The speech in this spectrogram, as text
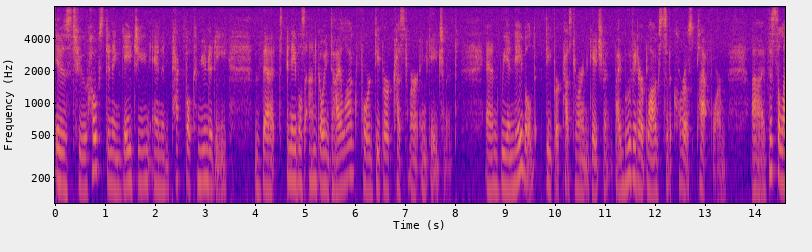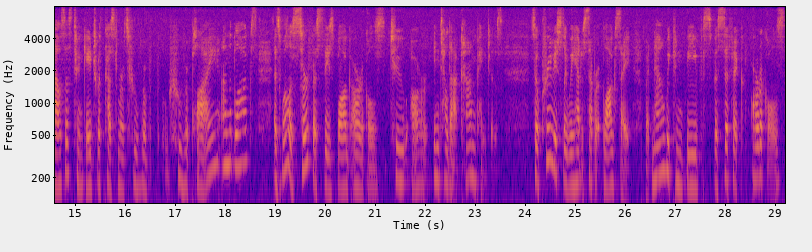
is to host an engaging and impactful community that enables ongoing dialogue for deeper customer engagement. And we enabled deeper customer engagement by moving our blogs to the Khoros platform. Uh, this allows us to engage with customers who, re- who reply on the blogs, as well as surface these blog articles to our Intel.com pages. So previously we had a separate blog site, but now we can weave specific articles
